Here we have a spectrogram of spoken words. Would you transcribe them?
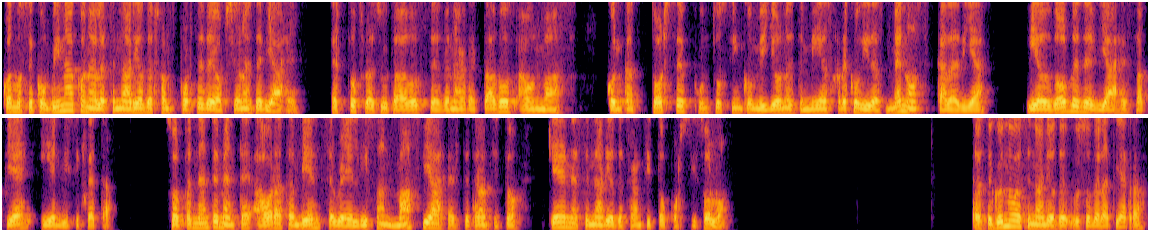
Cuando se combina con el escenario de transporte de opciones de viaje, estos resultados se ven afectados aún más, con 14.5 millones de millas recorridas menos cada día y el doble de viajes a pie y en bicicleta. Sorprendentemente, ahora también se realizan más viajes de tránsito que en escenario de tránsito por sí solo. El segundo escenario de uso de la tierra,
